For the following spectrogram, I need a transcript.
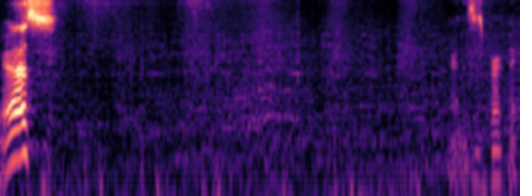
Yes! Alright, this is perfect.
